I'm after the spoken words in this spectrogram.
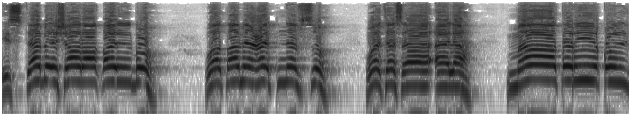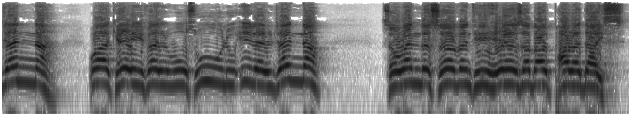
استبشر قلبه وطمعت نفسه وتساءله ما طريق الجنه وكيف الوصول إلى الجنة So when the servant he hears about paradise,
